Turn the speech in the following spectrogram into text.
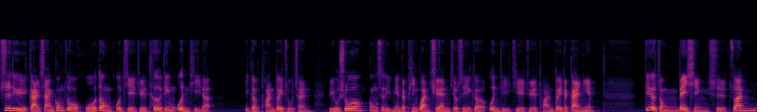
致力于改善工作活动或解决特定问题的一个团队组成。比如说，公司里面的品管圈就是一个问题解决团队的概念。第二种类型是专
